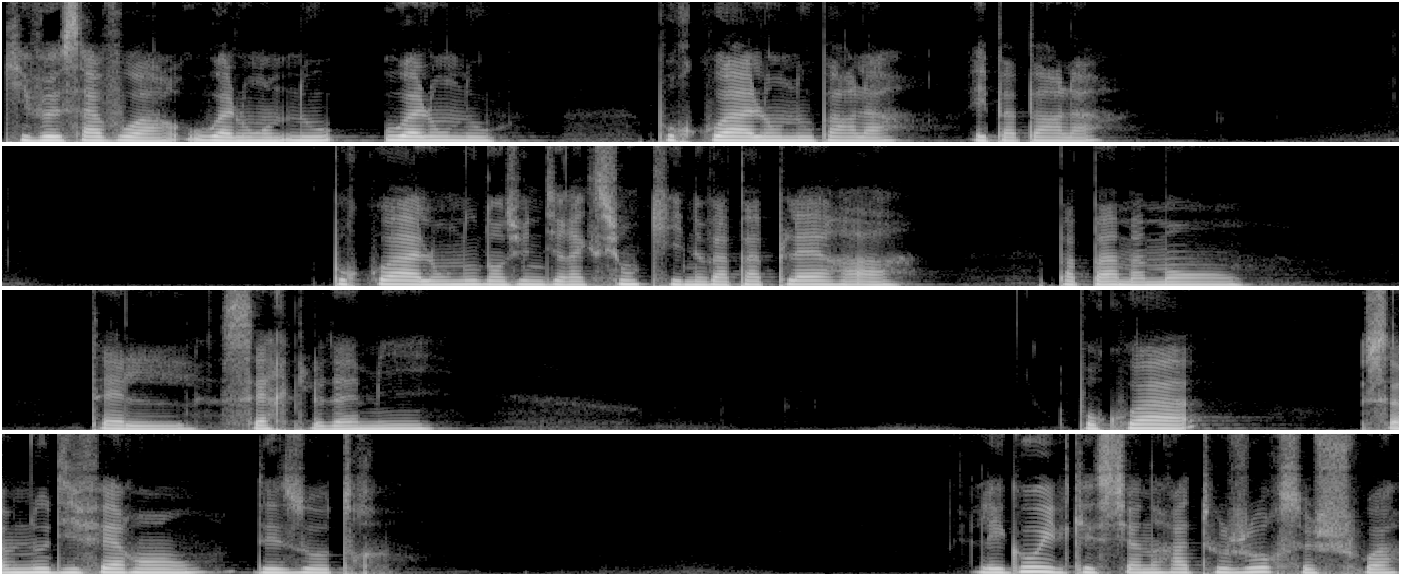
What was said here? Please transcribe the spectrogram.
qui veut savoir où allons-nous, où allons-nous, pourquoi allons-nous par là et pas par là. Pourquoi allons-nous dans une direction qui ne va pas plaire à papa, maman, tel cercle d'amis? Pourquoi sommes-nous différents des autres? L'ego, il questionnera toujours ce choix.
